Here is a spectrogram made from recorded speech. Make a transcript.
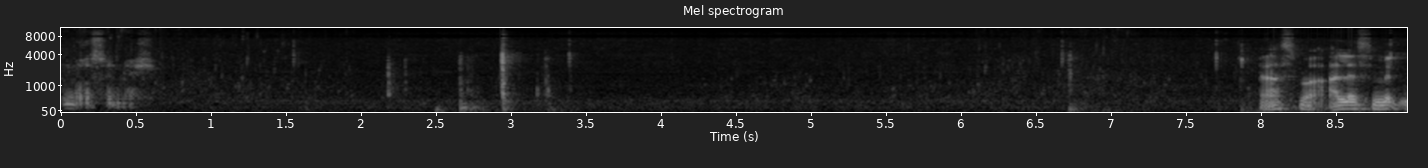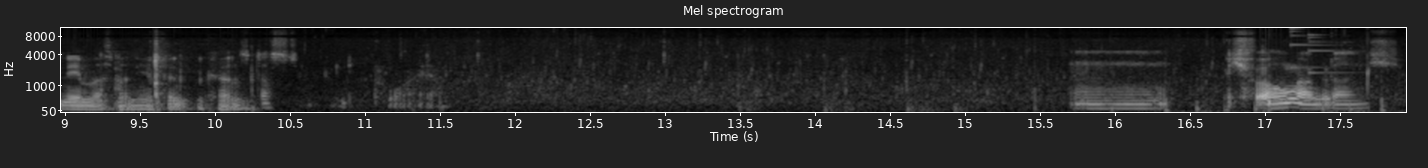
Weiß ich nicht. Erstmal alles mitnehmen, was man hier finden kann. Was ist das denn? Ja. Hm, Ich verhungere gleich.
